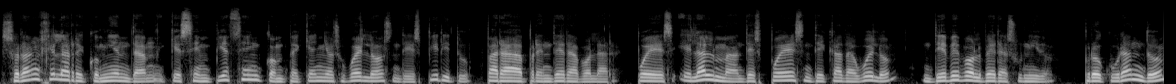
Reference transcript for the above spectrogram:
Sor Ángela recomienda que se empiecen con pequeños vuelos de espíritu para aprender a volar, pues el alma después de cada vuelo debe volver a su nido, procurando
